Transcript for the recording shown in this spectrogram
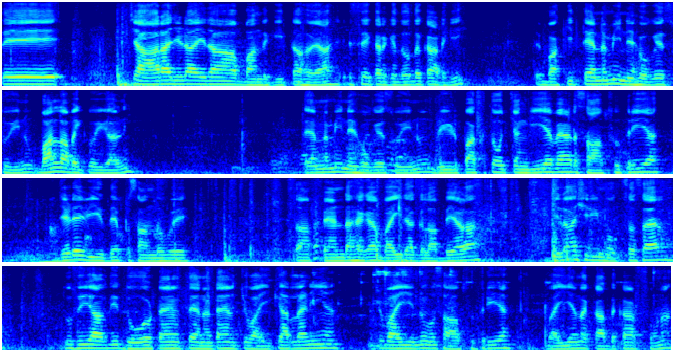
ਤੇ ਚਾਰ ਆ ਜਿਹੜਾ ਇਹਦਾ ਬੰਦ ਕੀਤਾ ਹੋਇਆ, ਇਸੇ ਕਰਕੇ ਦੁੱਧ ਘਟ ਗਈ ਤੇ ਬਾਕੀ 3 ਮਹੀਨੇ ਹੋ ਗਏ ਸੂਈ ਨੂੰ। ਬੰਨ ਲਾ ਬਾਈ, ਕੋਈ ਗੱਲ ਨਹੀਂ। 3 ਮਹੀਨੇ ਹੋ ਗਏ ਸੂਈ ਨੂੰ, ਬਰੀਡ ਪੱਖ ਤੋਂ ਚੰਗੀ ਹੈ ਵੈੜ ਸਾਫ਼ ਸੁਥਰੀ ਆ। ਜਿਹੜੇ ਵੀਰ ਦੇ ਪਸੰਦ ਹੋਵੇ ਤਾਂ ਪਿੰਡ ਹੈਗਾ ਬਾਈ ਦਾ ਗਲਾਬੇ ਵਾਲਾ, ਜ਼ਿਲ੍ਹਾ ਸ਼੍ਰੀ ਮੁਕਤਸਰ ਸਾਹਿਬ। ਤੁਸੀਂ ਆਪਦੀ ਦੋ ਟਾਈਮ, ਤਿੰਨ ਟਾਈਮ ਚਵਾਈ ਕਰ ਲੈਣੀ ਆ। ਚਵਾਈ ਇਹਨੂੰ ਸਾਫ਼ ਸੁਥਰੀ ਆ ਬਾਈਆਂ ਦਾ ਕੱਦ ਘਾਟ ਸੋਹਣਾ।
